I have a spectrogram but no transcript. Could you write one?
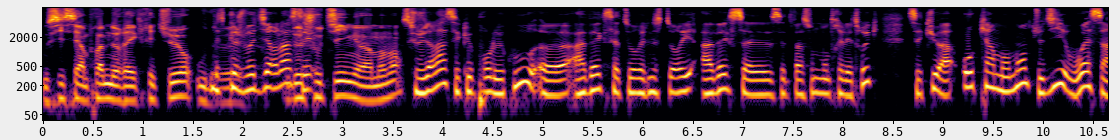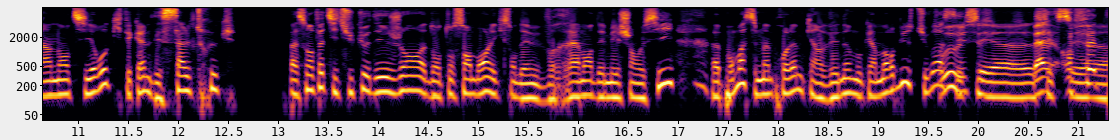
ou si c'est un problème de réécriture ou de, mais ce que je veux dire là, de shooting à un moment ce que je veux dire là, c'est que pour le coup, euh, avec cette origin story, avec ce- cette façon de montrer les trucs, c'est que à aucun moment tu dis ouais, c'est un anti-héros qui fait quand même des sales trucs. Parce qu'en fait, il tue que des gens dont on s'en branle et qui sont des, vraiment des méchants aussi. Euh, pour moi, c'est le même problème qu'un Venom ou qu'un Morbius, tu vois. Oui, c'est oui, que c'est c'est, euh, Bah, en fait, euh,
